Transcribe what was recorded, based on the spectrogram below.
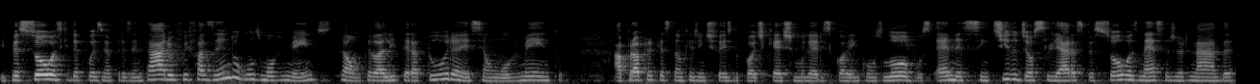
e pessoas que depois me apresentaram, eu fui fazendo alguns movimentos. Então, pela literatura, esse é um movimento. A própria questão que a gente fez do podcast Mulheres Correm com os Lobos é nesse sentido de auxiliar as pessoas nessa jornada.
